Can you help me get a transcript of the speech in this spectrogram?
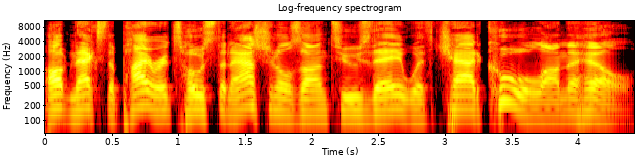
Up next, the Pirates host the Nationals on Tuesday with Chad Kuhl on the hill.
